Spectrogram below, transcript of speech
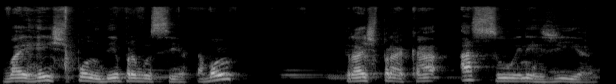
vai responder para você, tá bom? Traz para cá a sua energia.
